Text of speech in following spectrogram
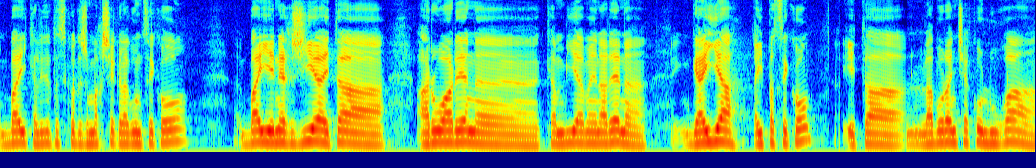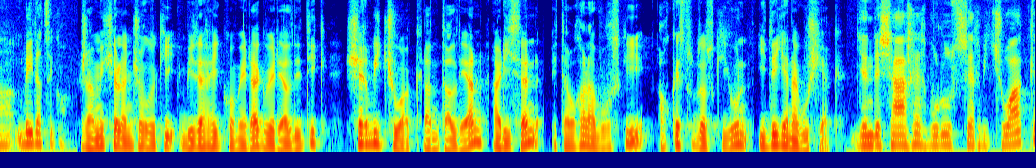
bai kalitatezko desmarxek laguntzeko, bai energia eta aruaren uh, kanbiamenaren gaia aipatzeko eta laborantxako luga behiratzeko. Jean-Michel Antxordoki bidarraiko merak bere aldetik serbitxuak lantaldean, ari zen eta horra laburzki aurkeztu dauzkigun ideia nagusiak. Jende saher buruz serbitxuak,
